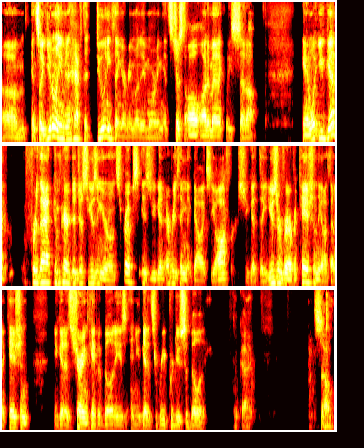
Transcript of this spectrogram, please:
Um, and so you don't even have to do anything every Monday morning. It's just all automatically set up. And what you get for that compared to just using your own scripts is you get everything that Galaxy offers. You get the user verification, the authentication, you get its sharing capabilities, and you get its reproducibility. Okay. So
